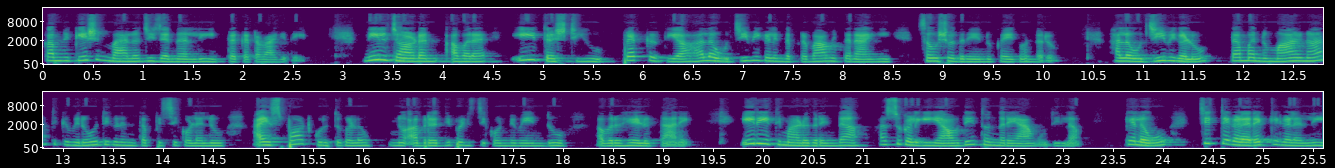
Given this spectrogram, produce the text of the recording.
ಕಮ್ಯುನಿಕೇಷನ್ ಬಯಾಲಜಿ ಜರ್ನಲ್ನಲ್ಲಿ ಪ್ರಕಟವಾಗಿದೆ. ನೀಲ್ ಜಾರ್ಡನ್ ಅವರ ಈ ದೃಷ್ಟಿಯು ಪ್ರಕೃತಿಯ ಹಲವು ಜೀವಿಗಳಿಂದ ಪ್ರಭಾವಿತನಾಗಿ ಸಂಶೋಧನೆಯನ್ನು ಕೈಗೊಂಡರು. ಹಲವು ಜೀವಿಗಳು ತಮ್ಮನ್ನು ಮಾರಣಾಂತಿಕ ವಿರೋಧಿಗಳಿಂದ ತಪ್ಪಿಸಿಕೊಳ್ಳಲು ಐಸ್ಪಾಟ್ ಗುರುತುಗಳನ್ನು ಅಭಿವೃದ್ಧಿಪಡಿಸಿಕೊಂಡಿವೆ ಎಂದು ಅವರು ಹೇಳುತ್ತಾರೆ. ಈ ರೀತಿ ಮಾಡುವುದರಿಂದ ಹಸುಗಳಿಗೆ ಯಾವುದೇ ತೊಂದರೆಯಾಗುವುದಿಲ್ಲ. ಕೆಲವು ಚಿಟ್ಟೆಗಳ ರೆಕ್ಕೆಗಳಲ್ಲಿ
